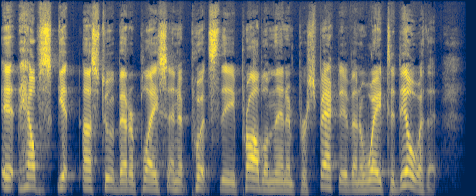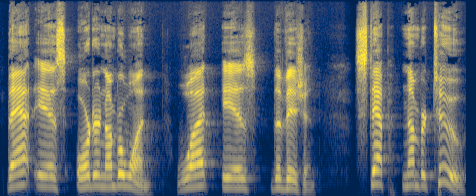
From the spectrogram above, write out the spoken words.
it helps get us to a better place and it puts the problem then in perspective and a way to deal with it. That is order number 1. What is the vision? Step number 2.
